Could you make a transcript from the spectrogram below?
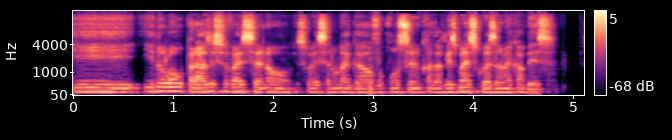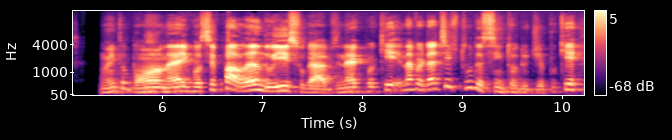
E, e no longo prazo isso vai sendo, isso vai sendo legal, eu vou construindo cada vez mais coisa na minha cabeça. Muito bom, né? E você falando isso, Gabs, né? Porque, na verdade, você estuda assim todo dia. Porque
